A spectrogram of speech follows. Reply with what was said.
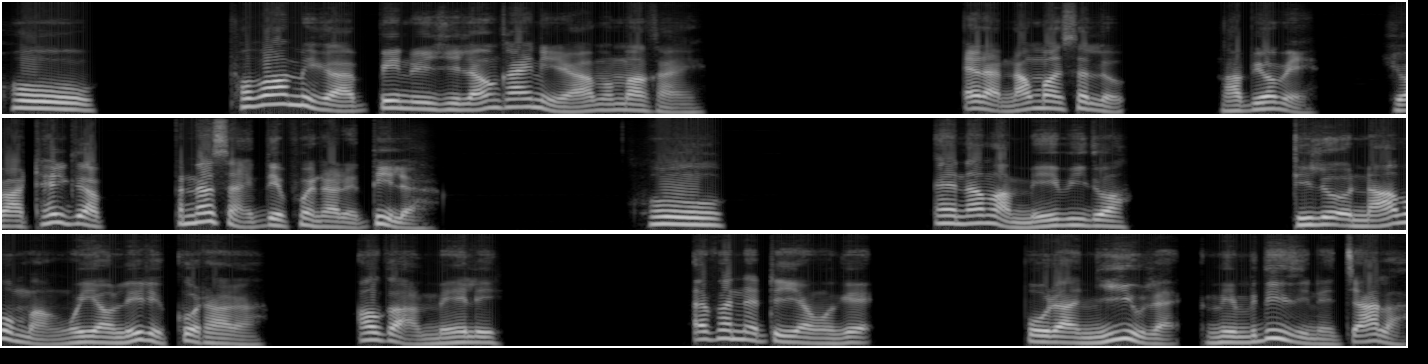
ဟိုဖဖမိကပင်တွေရီလောင်းခိုင်းနေတာမမခိုင်အဲ့ဒါနောက်မှဆက်လို့ငါပြောမယ်ရွာထိတ်ကဖနက်ဆိုင်အစ်စ်ဖွင့်ထားတယ်သိလားဟို အဲ့နားမှာမေးပြီးသွားဒီလိုအနားပေါ်မှာငွေရောင်လေးတွေကွတ်ထားတာအောက်ကအမဲလေးအဲ့ဖက်နဲ့တရံဝင်ခဲ့ပိုတာညီးယူလိုက်အမေမသိစီနဲ့ကြားလာ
